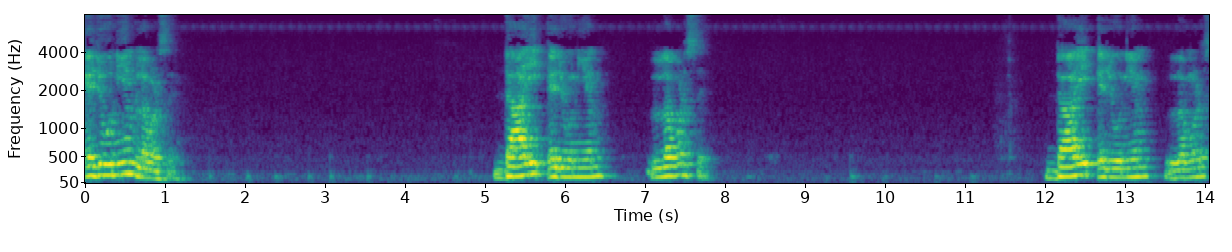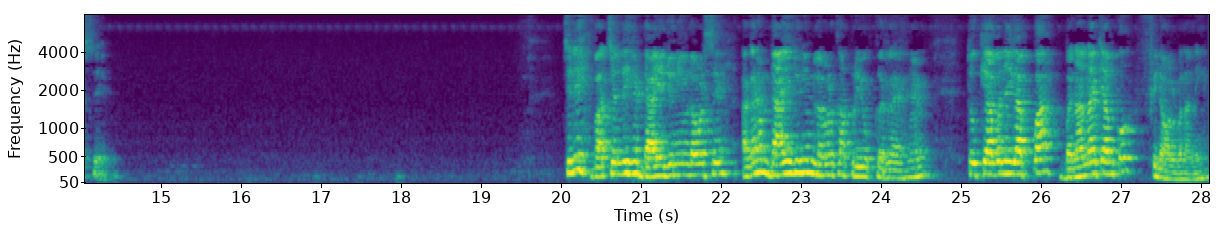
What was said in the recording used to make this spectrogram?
एजोनियम लवण से। डाई एजोनियम लवण से। डाई एजोनियम लवण से। चलिए, बात चल रही है डाइएजोनियम लवण से। अगर हम डाइएजोनियम लवण का प्रयोग कर रहे हैं तो क्या बनेगा आपका? बनाना क्या हमको? फिनॉल बनानी है।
